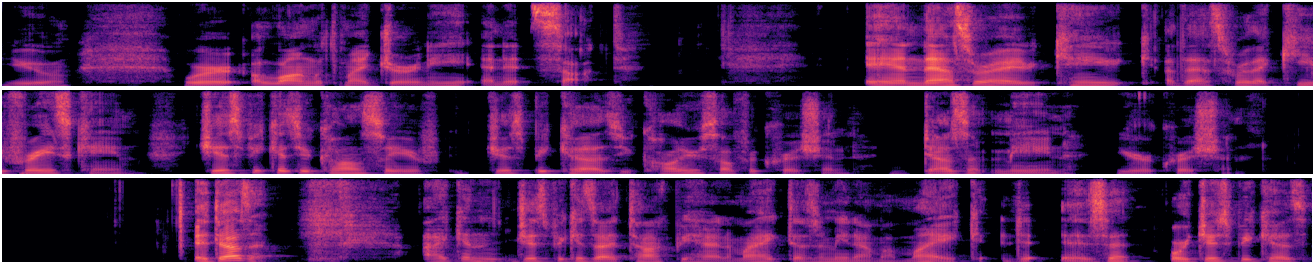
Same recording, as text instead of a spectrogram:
you were along with my journey and it sucked. And that's where I came that's where that key phrase came. Just because you call so you're, just because you call yourself a Christian doesn't mean you're a Christian. It doesn't. I can just because I talk behind a mic doesn't mean I'm a mic, is it? Or just because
